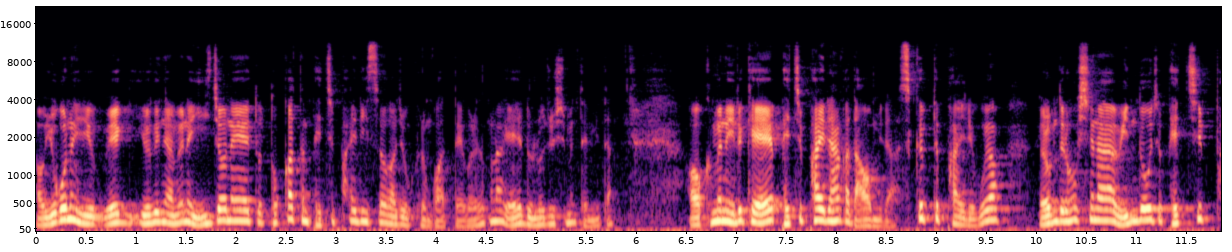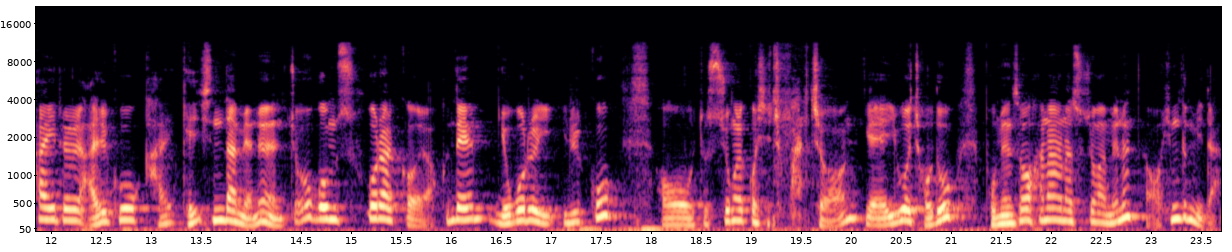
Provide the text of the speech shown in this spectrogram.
어, 요거는 왜, 왜냐면 이전에 또 똑같은 batch 파일이 있어 가지고 그런 것 같아요. 그래서 그냥 예 눌러주시면 됩니다 어, 그러면 이렇게 batch 파일이 하나가 나옵니다. 스크립트 파일이고요. 여러분들이 혹시나 윈도우즈 batch 파일을 알고 가, 계신다면은 조금 수월할 거예요. 근데 요거를 읽고 어, 또 수정할 것이 좀 많죠. 예, 이거 저도 보면서 하나하나 수정하면은 어, 힘듭니다.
